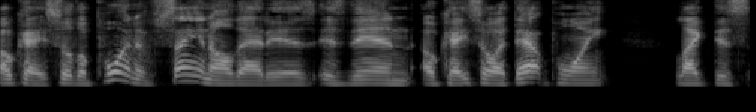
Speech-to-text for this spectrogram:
Okay, so the point of saying all that is, is then, okay, so at that point, like this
